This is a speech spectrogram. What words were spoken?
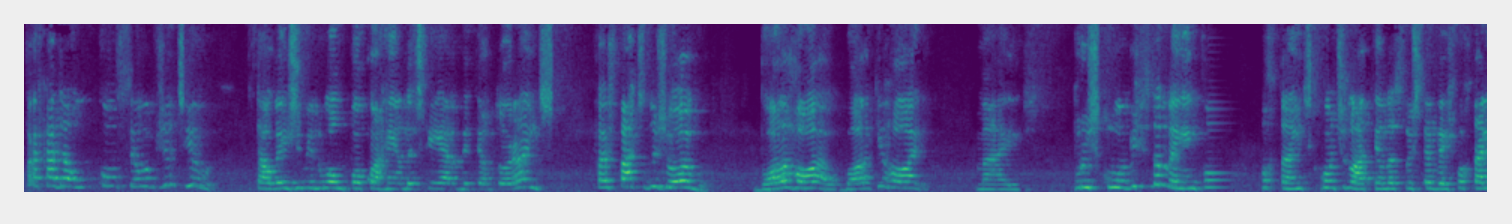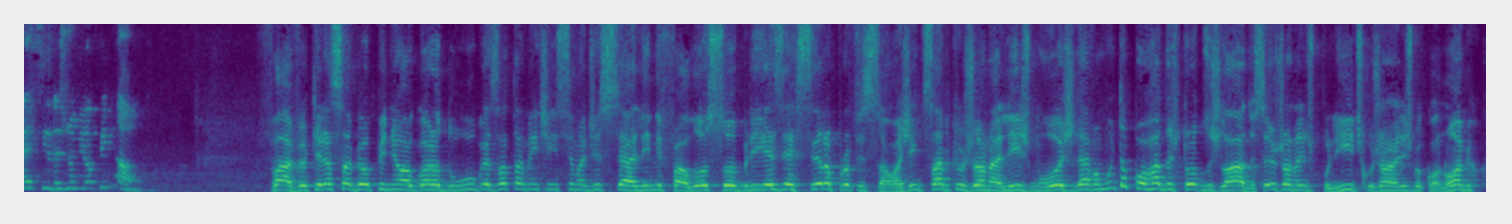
para cada um com o seu objetivo. Talvez diminua um pouco a renda de quem era detentor antes, faz parte do jogo. Bola rola, bola que role. Mas para os clubes também é importante continuar tendo as suas TVs fortalecidas, na minha opinião. Flávio, eu queria saber a opinião agora do Hugo exatamente em cima disso que a Aline falou sobre exercer a profissão. A gente sabe que o jornalismo hoje leva muita porrada de todos os lados, seja o jornalismo político, o jornalismo econômico,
